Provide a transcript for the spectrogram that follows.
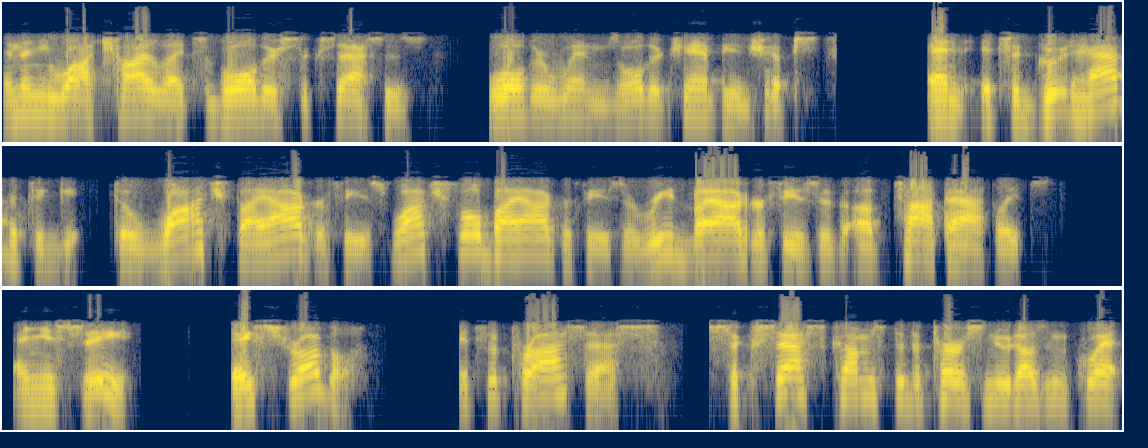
and then you watch highlights of all their successes, all their wins, all their championships. And it's a good habit to get, to watch biographies, watch full biographies, or read biographies of, of top athletes, and you see they struggle. It's a process. Success comes to the person who doesn't quit.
